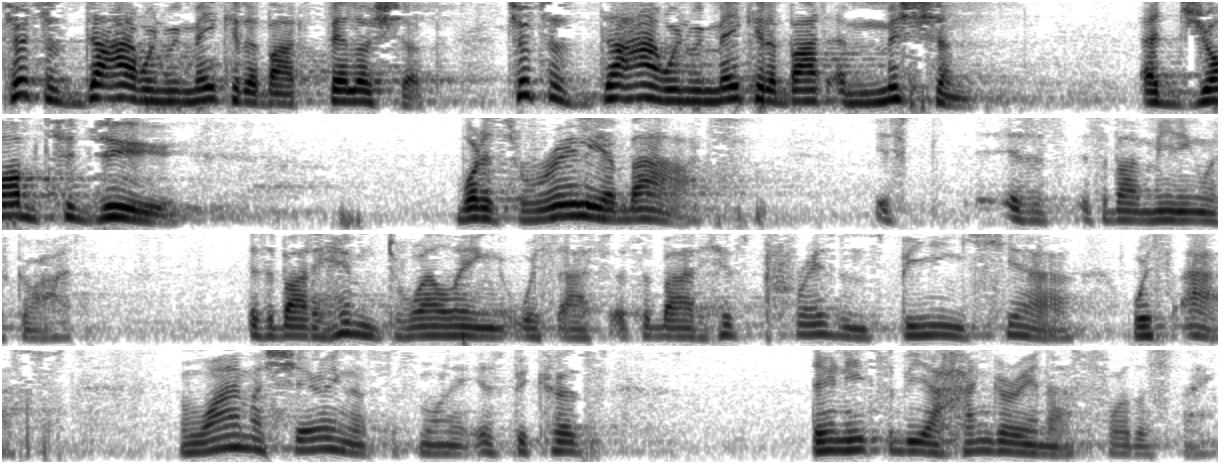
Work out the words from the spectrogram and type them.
Churches die when we make it about fellowship. Churches die when we make it about a mission, a job to do. What it's really about is, is it's about meeting with God. It's about Him dwelling with us. It's about His presence being here with us. And why am I sharing this this morning? Is because there needs to be a hunger in us for this thing.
